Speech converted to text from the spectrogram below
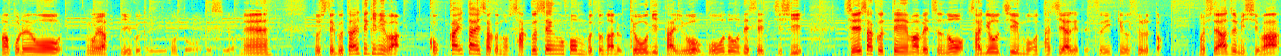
まあ、これをやっていくということですよね。そして具体的には国会対策の作戦本部となる協議体を合同で設置し政策テーマ別の作業チームを立ち上げて追及すると。そして安住氏は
